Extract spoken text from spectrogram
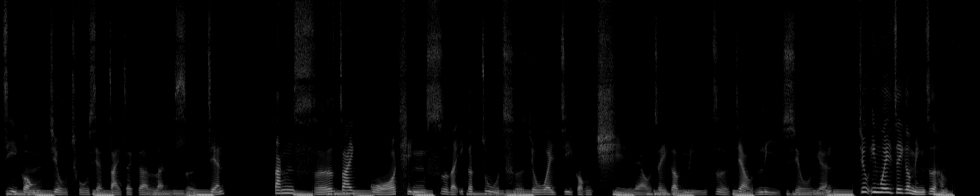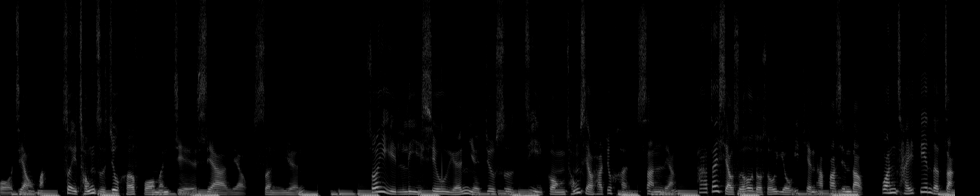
济公就出现在这个人世间。当时在国清寺的一个住持就为济公取了这个名字，叫李修缘。就因为这个名字很佛教嘛，所以从此就和佛门结下了深缘。所以李修缘也就是济公，从小他就很善良。他在小时候的时候，有一天他发现到棺材店的掌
